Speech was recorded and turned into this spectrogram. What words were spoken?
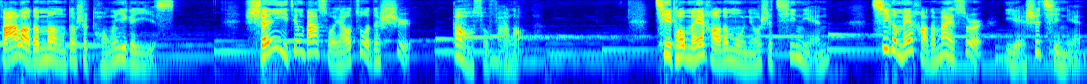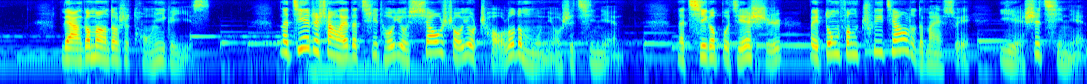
法老的梦都是同一个意思，神已经把所要做的事告诉法老了。七头美好的母牛是七年，七个美好的麦穗儿也是七年，两个梦都是同一个意思。那接着上来的七头又消瘦又丑陋的母牛是七年，那七个不结实、被东风吹焦了的麦穗也是七年，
